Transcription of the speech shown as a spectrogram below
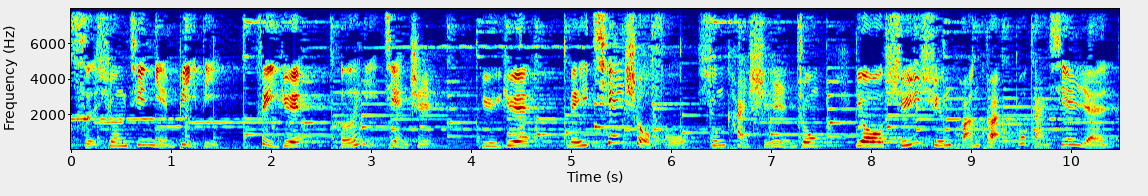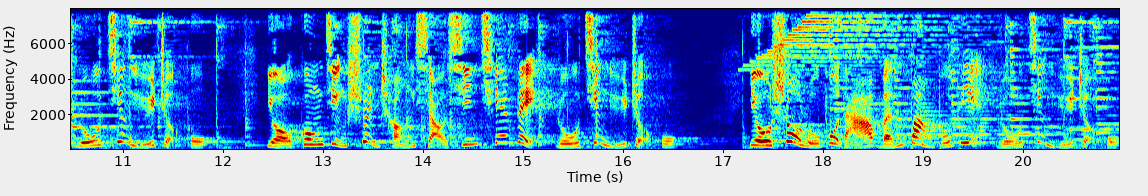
此兄今年必地。”费曰：“何以见之？”与曰：为谦受福，兄看十人中有循循款款不敢先人如敬宇者乎？有恭敬顺承小心谦畏如敬宇者乎？有受辱不达闻谤不辩如敬宇者乎？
